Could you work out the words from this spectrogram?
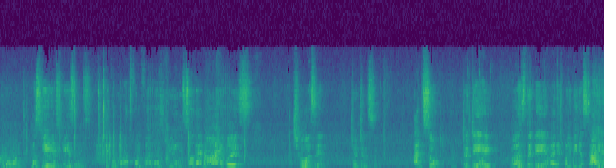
unknown, mysterious reasons, he could not fulfill his dream, so then I was chosen to do so. And so, today was the day when it will be decided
